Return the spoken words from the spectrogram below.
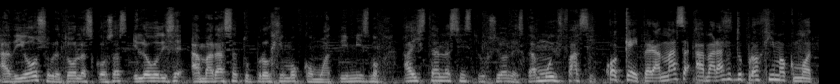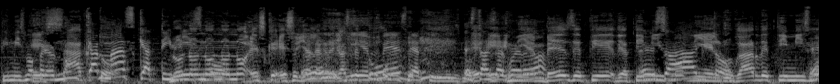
a Dios sobre todas las cosas y luego dice amarás a tu prójimo como a ti mismo. Ahí están las instrucciones, está muy fácil. Ok, pero además amarás a tu prójimo como a ti mismo, pero nunca más que a ti no, mismo. No, no, no, no, es que eso ya le agregaste Y en tú. vez de a ti mismo. ¿Estás de Eh, eh, acuerdo? Ni en vez de ti, de a ti mismo, ni en lugar de ti mismo,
